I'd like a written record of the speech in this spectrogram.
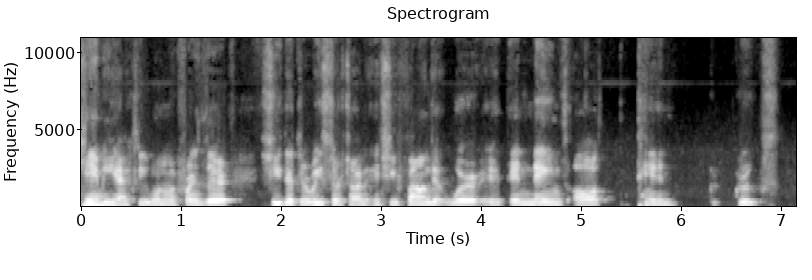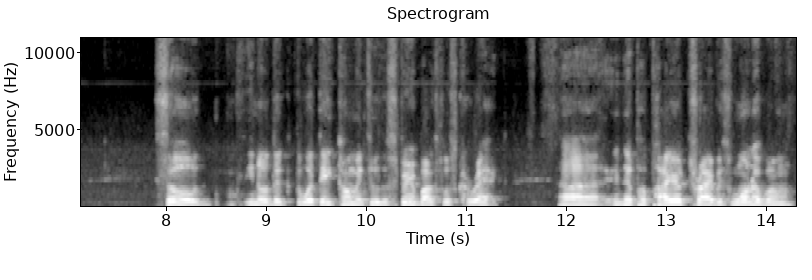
Kimmy actually one of my friends there, she did the research on it and she found it where it, it names all 10 groups. So, you know, the, what they told me through the spirit box was correct. Uh, and the Payaya tribe is one of them.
